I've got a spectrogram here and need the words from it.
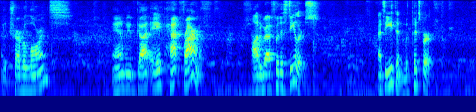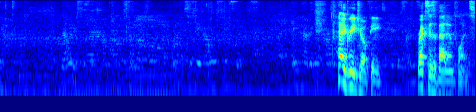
And a Trevor Lawrence. And we've got a Pat Freiermuth. Autograph for the Steelers. That's Ethan with Pittsburgh. I agree, Joe P. Rex is a bad influence.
